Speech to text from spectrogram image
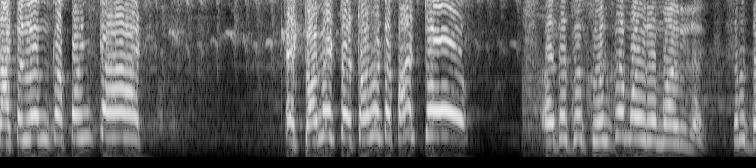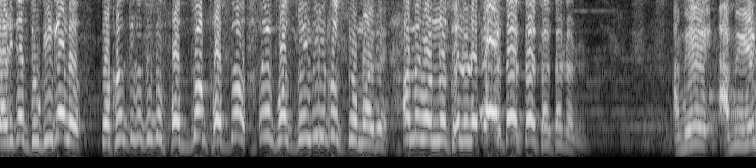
কাঁচা লঙ্কা পঞ্চাশ। এই টমেটো টমেটো পাঁচশো। এটা তো চলতে ময়ূরে ময়ূরি লাগে তবে দাড়িটা ঢুকে গেল তখন থেকে তুমি ফদ্দ ফদ্দ ওই ফদ্দগিরি করতে ময়ূরে। আমি অন্য ছেলে। আমি এই- আমি এই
